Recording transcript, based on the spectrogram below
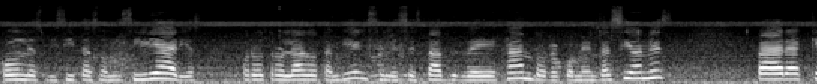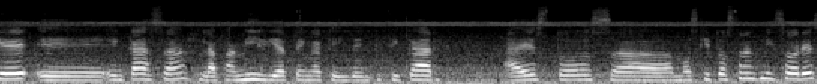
con las visitas domiciliarias. Por otro lado también se les está dejando recomendaciones para que eh, en casa la familia tenga que identificar a estos uh, mosquitos transmisores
